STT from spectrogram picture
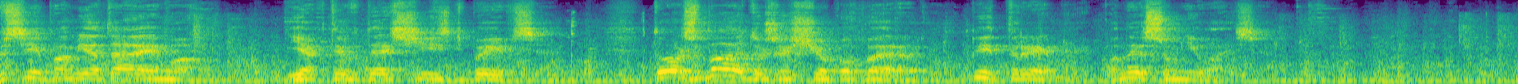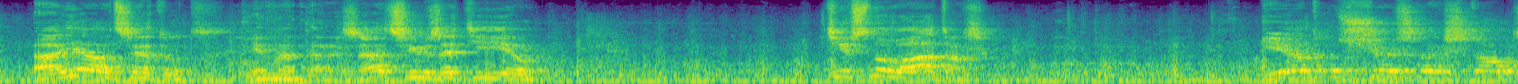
всі пам'ятаємо, як ти в Д-6 бився. Тож байдуже, що попереду. Підтримуй, бо не сумнівайся. А я оце тут інвентаризацію затіяв. Тіснувато ж. Я тут щось на кшталт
